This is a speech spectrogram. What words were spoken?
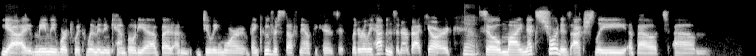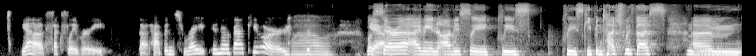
yeah, I mainly worked with women in Cambodia, but I'm doing more Vancouver stuff now because it literally happens in our backyard. Yeah. So, my next short is actually about, um, yeah, sex slavery that happens right in our backyard. Wow. Well, yeah. Sarah, I mean, obviously, please please keep in touch with us. Mm-hmm. Um,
